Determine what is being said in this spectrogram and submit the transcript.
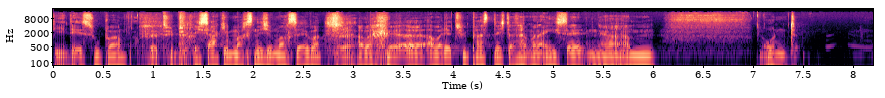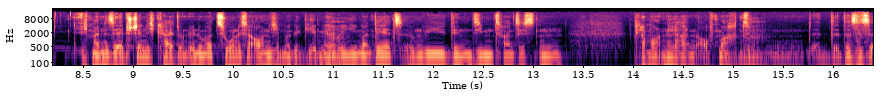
die Idee ist super. Der Typ. Ich sag ihm, mach's nicht und mach's selber. Ja. Aber, äh, aber der Typ passt nicht, das hat man eigentlich selten, ja. Ähm, Und ich meine, Selbstständigkeit und Innovation ist ja auch nicht immer gegeben. Ja? Wie jemand, der jetzt irgendwie den 27. Klamottenladen aufmacht, d- das ist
